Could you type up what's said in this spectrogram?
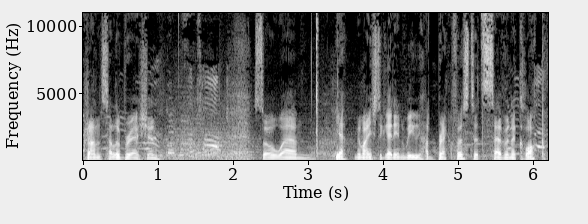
grand celebration. So, um, yeah, we managed to get in. We had breakfast at 7 o'clock.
